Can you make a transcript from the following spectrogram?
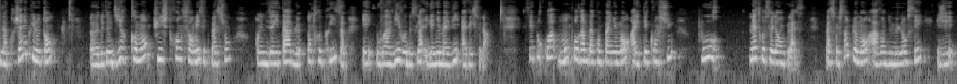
n'as jamais pris le temps de te dire comment puis-je transformer cette passion en une véritable entreprise et pouvoir vivre de cela et gagner ma vie avec cela. C'est pourquoi mon programme d'accompagnement a été conçu pour mettre cela en place. Parce que simplement, avant de me lancer, j'ai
